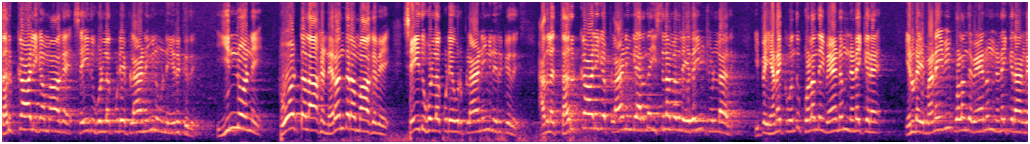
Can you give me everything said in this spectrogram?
தற்காலிகமாக செய்து கொள்ளக்கூடிய பிளானிங்னு ஒன்று இருக்குது. இன்னொன்று டோட்டலாக நிரந்தரமாகவே செய்து கொள்ளக்கூடிய ஒரு பிளானிங்னு இருக்குது. அதில் தற்காலிக பிளானிங்காக இருந்தால் இஸ்லாம் அதில் எதையும் சொல்லாது. இப்போ எனக்கு வந்து குழந்தை வேணும்னு நினைக்கிறேன். என்னுடைய மனைவி குழந்தை வேணும்னு நினைக்கிறாங்க.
